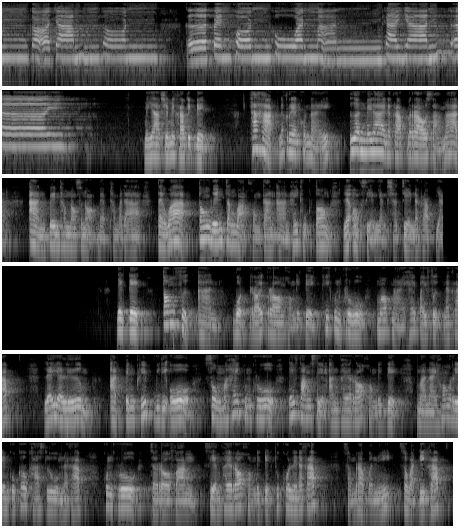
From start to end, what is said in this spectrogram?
ำก็จำทน เกิดเป็นคนควรมันขยันเอ่ยไม่ยากใช่ไหมครับเด็กๆ ถ้าหากนักเรียนคนไหนเอื้อนไม่ได้นะครับ เราสามารถ อ่านเป็นทำนองสนอแบบธรรมดา แต่ว่าต้องเว้นจังหวะของการอ่านให้ถูกต้องและออกเสียงอย่างชัดเจนนะครับ อย่าง เด็กๆต้องฝึกอ่านบทร้อยกรองของเด็กๆ ที่คุณครูมอบหมายให้ไปฝึกนะครับ และอย่าลืมอัดเป็นคลิปวิดีโอ ส่งมาให้คุณครูได้ฟังเสียงอันไพเราะของเด็กๆ มาในห้องเรียน Google Classroom นะครับ คุณครูจะรอฟังเสียงไพเราะของเด็กๆทุกคนเลยนะครับ สำหรับวันนี้ สวัสดีครับ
